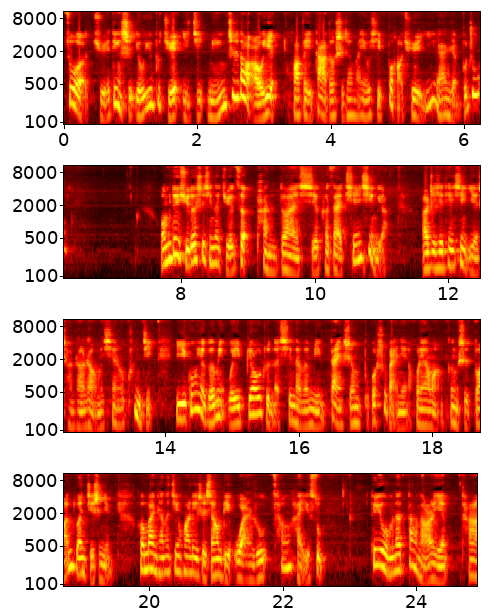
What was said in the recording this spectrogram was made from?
做决定时犹豫不决，以及明知道熬夜花费大多时间玩游戏不好，却依然忍不住？我们对许多事情的决策判断斜刻在天性里啊。而这些天性也常常让我们陷入困境。以工业革命为标准的现代文明诞生不过数百年，互联网更是短短几十年，和漫长的进化历史相比，宛如沧海一粟。对于我们的大脑而言，它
